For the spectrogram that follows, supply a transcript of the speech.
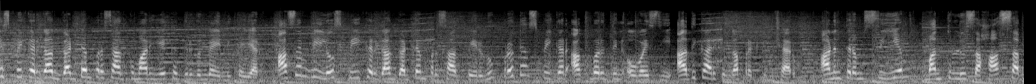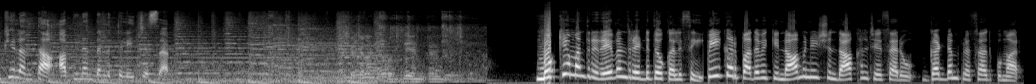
అసెంబ్లీ స్పీకర్గా గడ్డం ప్రసాద్ కుమార్ ఏకగ్రీవంగా ఎన్నికయ్యారు. అసెంబ్లీలో స్పీకర్గా గడ్డం ప్రసాద్ పేరును ప్రొటెం స్పీకర్ అక్బరుద్దీన్ ఓవైసీ అధికారికంగా ప్రకటించారు. అనంతరం సీఎం మంత్రులు సహా సభ్యులంతా అభినందనలు తెలియజేశారు. ముఖ్యమంత్రి రేవంత్ రెడ్డితో కలిసి స్పీకర్ పదవికి నామినేషన్ దాఖలు చేశారు గడ్డం ప్రసాద్ కుమార్.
